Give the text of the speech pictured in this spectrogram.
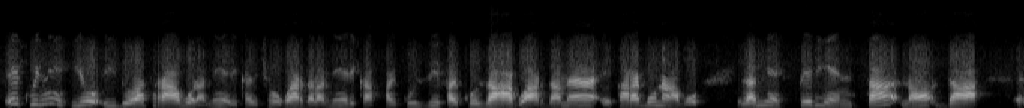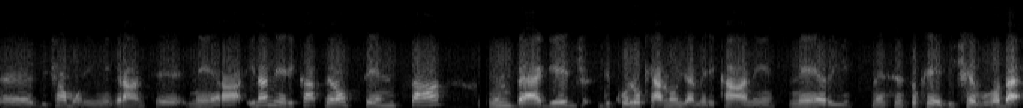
e quindi io idolatravo l'America, dicevo guarda l'America fai così, fai cosà, guarda me e paragonavo la mia esperienza no, da eh, diciamo immigrante nera in America però senza un baggage di quello che hanno gli americani neri, nel senso che dicevo vabbè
